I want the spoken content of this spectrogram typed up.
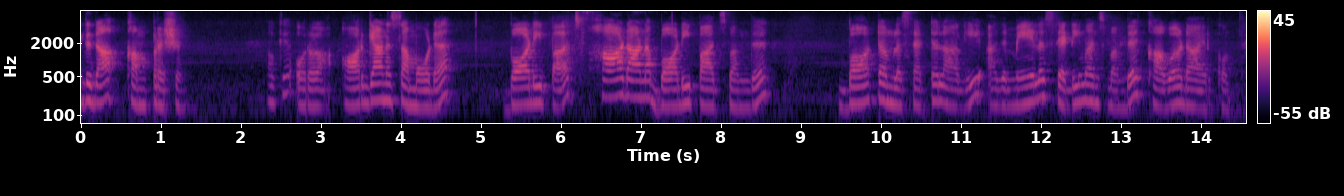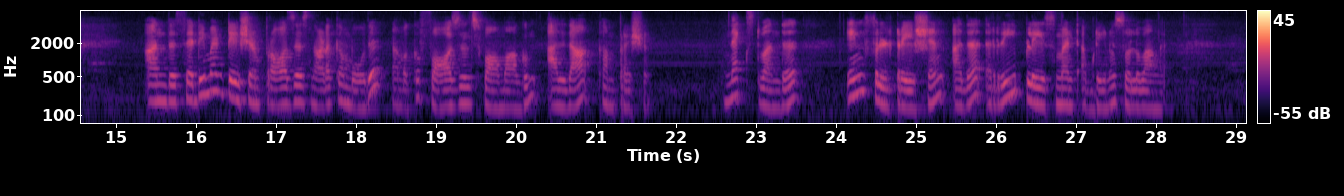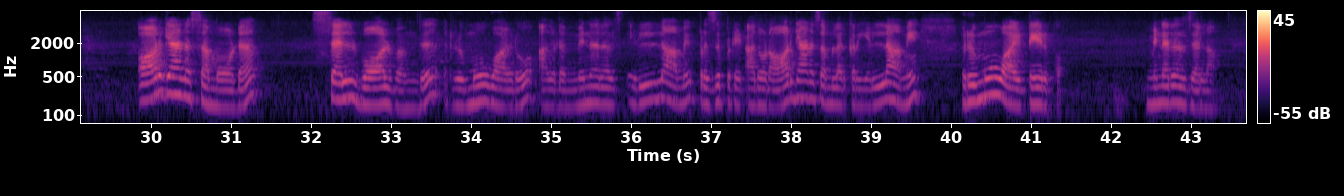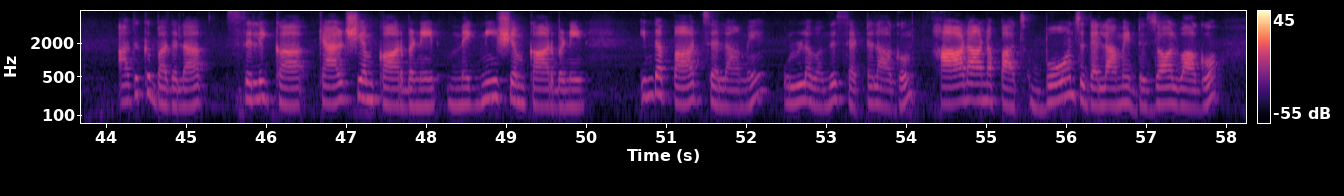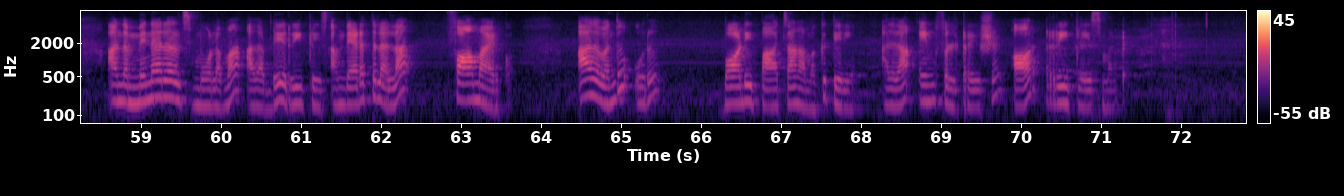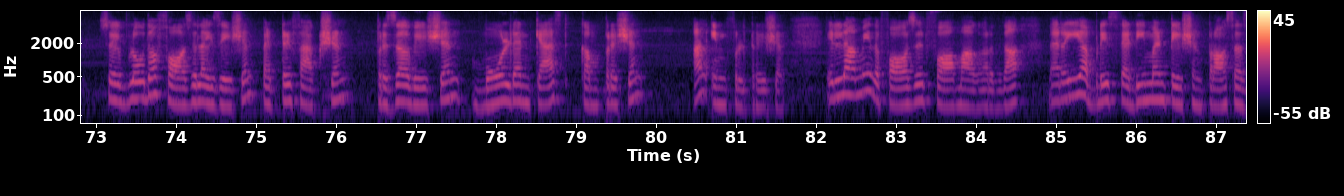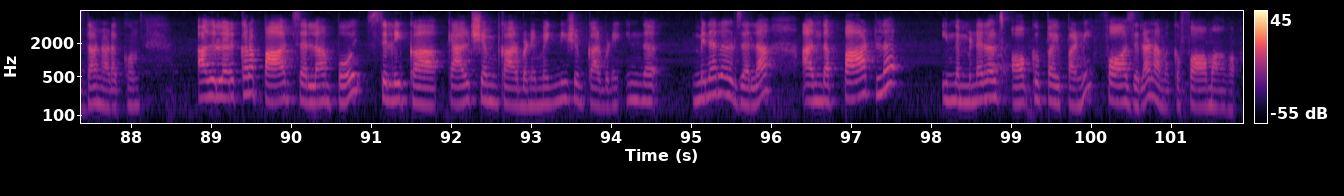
இதுதான் கம்ப்ரெஷன் ஓகே ஒரு ஆர்கானிசமோட பாடி பார்ட்ஸ் ஹார்டான பாடி பார்ட்ஸ் வந்து பாட்டமில் செட்டில் ஆகி அது மேலே செடிமெண்ட்ஸ் வந்து கவர்டாக இருக்கும் அந்த செடிமெண்டேஷன் ப்ராசஸ் நடக்கும்போது நமக்கு ஃபாசில்ஸ் ஃபார்ம் ஆகும். அதுதான் கம்ப்ரெஷன் நெக்ஸ்ட் வந்து இன்ஃபில்ட்ரேஷன் அதை ரீப்ளேஸ்மெண்ட் அப்படின்னு சொல்லுவாங்க. ஆர்கானிசமோட செல் வால் வந்து ரிமூவ் ஆகிடும் அதோட மினரல்ஸ் எல்லாமே ப்ரிசிபிடேட் அதோட ஆர்கானிசமில் இருக்கிற எல்லாமே ரிமூவ் ஆகிட்டே இருக்கும். மினரல்ஸ் எல்லாம். அதுக்கு பதிலாக silica calcium carbonate magnesium carbonate இந்த பார்ட்ஸ் எல்லாமே உள்ளே வந்து செட்டில் ஆகும். ஹார்டான பார்ட்ஸ் போன்ஸ் இதெல்லாமே டிசால்வ் ஆகும். அந்த மினரல்ஸ் மூலமாக அதை அப்படியே ரீப்ளேஸ் அந்த இடத்துலலாம் ஃபார்ம் ஆகிருக்கும் அது வந்து ஒரு பாடி பார்ட்ஸாக நமக்கு தெரியும். அதுதான் இன்ஃபில்ட்ரேஷன் ஆர் ரீப்ளேஸ்மெண்ட் ஸோ இவ்வளோ தான் fossilization petrifaction preservation mould and cast compression and infiltration எல்லாமே இந்த ஃபாசிட் ஃபார்ம் ஆகிறது தான். நிறைய அப்படியே செடிமெண்டேஷன் ப்ராசஸ் தான் நடக்கும். அதில் இருக்கிற பார்ட்ஸ் எல்லாம் போய் silica calcium carbonate magnesium carbonate இந்த மினரல்ஸ் எல்லாம் அந்த பார்ட்டில் இந்த மினரல்ஸ் ஆக்குப்பை பண்ணி ஃபாஸில் நமக்கு ஃபார்ம் ஆகும்.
